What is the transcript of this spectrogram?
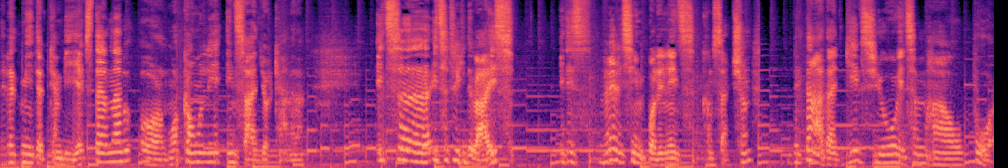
The light meter can be external or more commonly inside your camera. It's a, it's a tricky device. It is very simple in its conception. The data it gives you is somehow poor.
